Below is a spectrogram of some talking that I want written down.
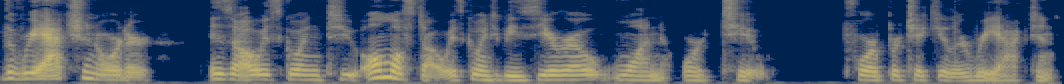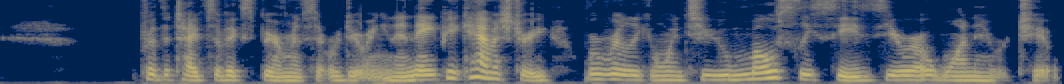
the reaction order is always going to, almost always going to be zero, one, or two for a particular reactant for the types of experiments that we're doing. And in AP chemistry, we're really going to mostly see zero, one, or two.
